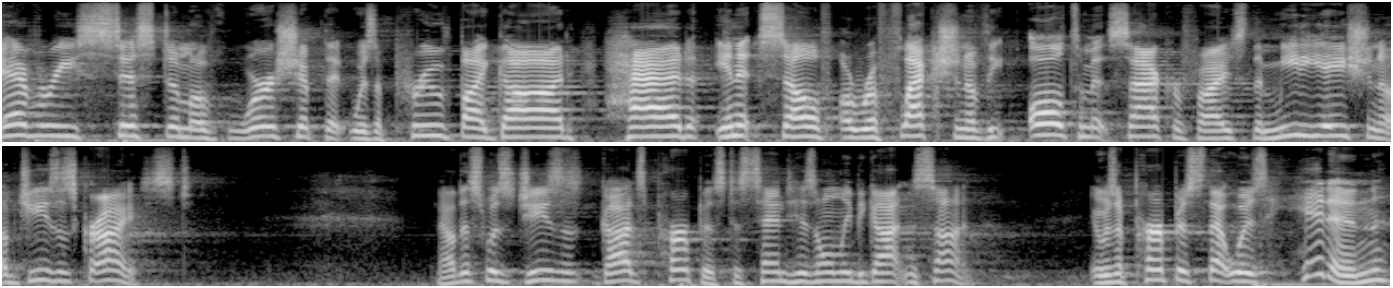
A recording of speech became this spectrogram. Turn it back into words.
every system of worship that was approved by God had in itself a reflection of the ultimate sacrifice, the mediation of Jesus Christ. Now, this was Jesus, God's purpose to send his only begotten Son. It was a purpose that was hidden,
